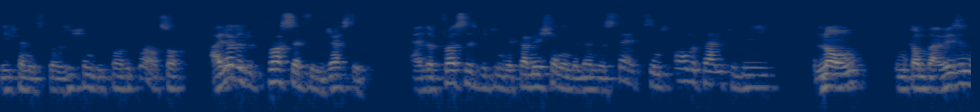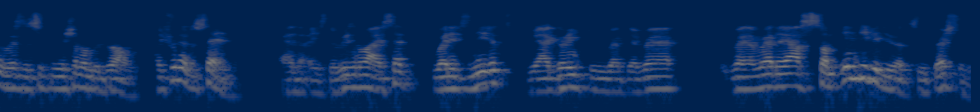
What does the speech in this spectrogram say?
defend its position before the court. So I know that the process in justice and the process between the Commission and the member states seems all the time to be long in comparison with the situation on the ground. I fully understand. And it's the reason why I said when it's needed, we are going to, where there, where, where there are some individuals in question,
